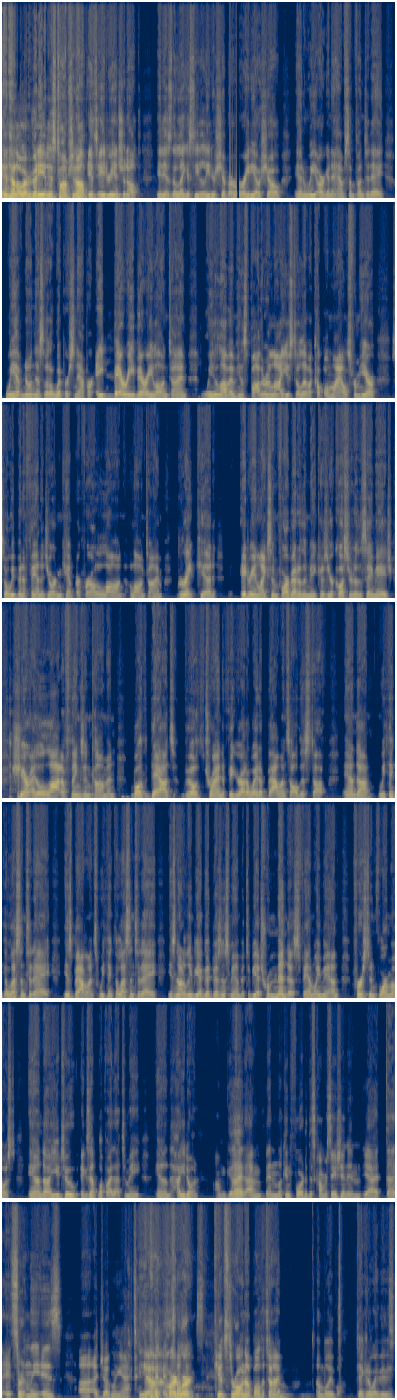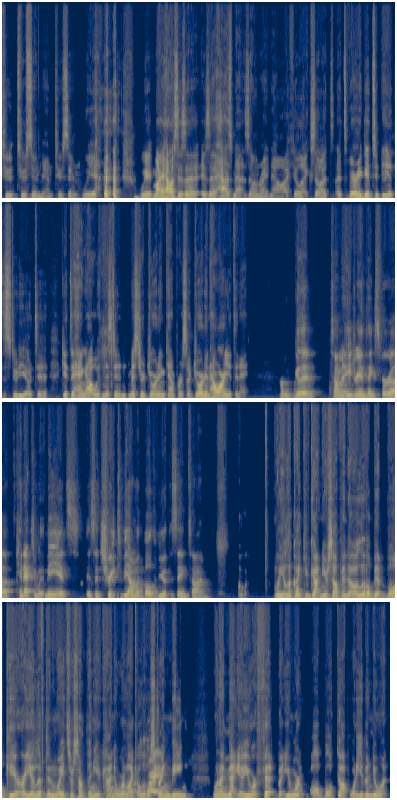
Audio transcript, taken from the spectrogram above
And hello, everybody. It is Tom Chenault. It's Adrian Chenault. It is the Legacy Leadership Radio Show, and we are going to have some fun today. We have known this little whippersnapper a very, very long time. We love him. His father in law used to live a couple miles from here. So we've been a fan of Jordan Kemper for a long, long time. Great kid. Adrian likes him far better than me because you're closer to the same age, share a lot of things in common. Both dads, both trying to figure out a way to balance all this stuff. And uh, we think the lesson today is balance. We think the lesson today is not only be a good businessman, but to be a tremendous family man first and foremost. And uh, you two exemplify that to me. And how you doing? I'm good. I've been looking forward to this conversation, and yeah, it, uh, it certainly is uh, a juggling act. Yeah, hard work. Kids throwing up all the time. Unbelievable. Take it away, baby. It's too too soon, man. Too soon. We we my house is a is a hazmat zone right now. I feel like so it's it's very good to be at the studio to get to hang out with Mr. Mr. Jordan Kemper. So Jordan, how are you today? I'm good. Tom and Adrian, thanks for uh, connecting with me. It's it's a treat to be on with both of you at the same time. Well, you look like you've gotten yourself into a little bit bulkier. Are you lifting weights or something? You kind of were like a little right. string bean when I met you. You were fit, but you weren't all bulked up. What have you been doing?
